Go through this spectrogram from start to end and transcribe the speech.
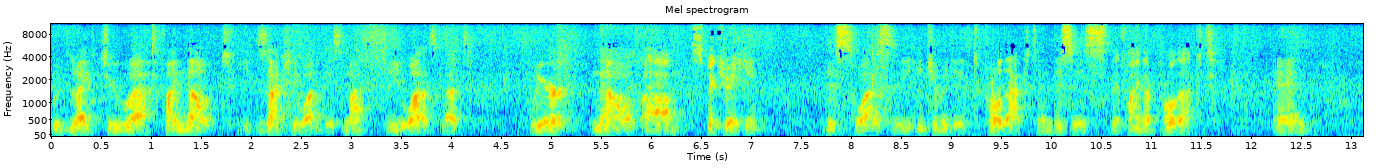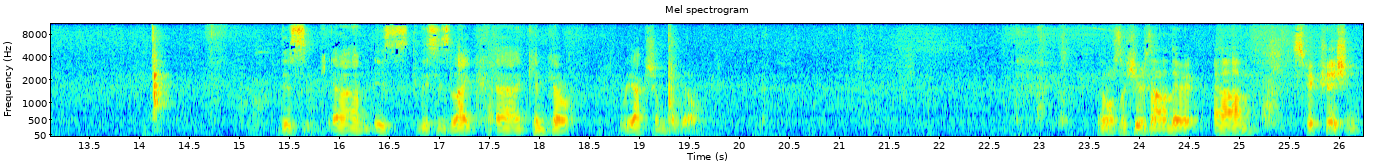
would like to uh, find out exactly what this mass 3 was, but we are now um, speculating. This was the intermediate product, and this is the final product. And this um, is this is like a chemical reaction model. And also here's another um, speculation,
